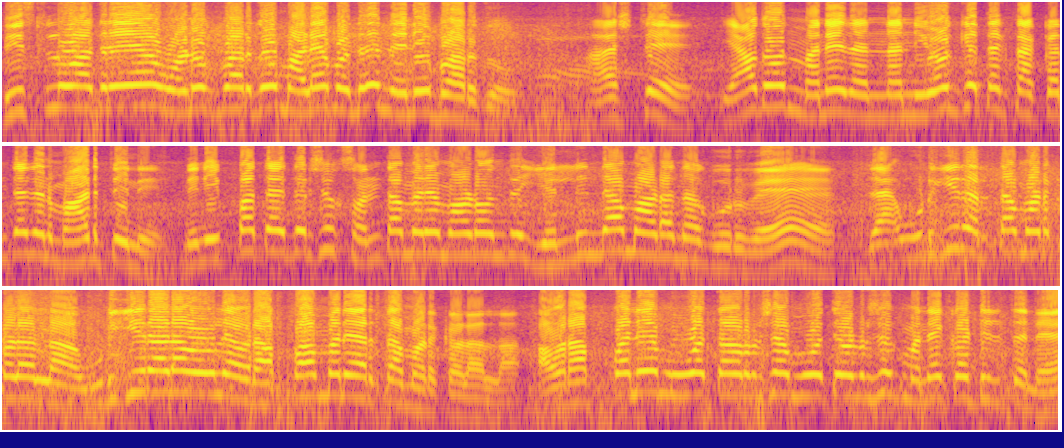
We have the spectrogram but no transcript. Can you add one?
ಬಿಸಿಲು ಆದ್ರೆ ಒಣಗಬಾರ್ದು, ಮಳೆ ಬಂದ್ರೆ ನೆನಿಬಾರ್ದು. ಅಷ್ಟೇ, ಯಾವುದೋ ಒಂದು ಮನೆ ನನ್ನ ನನ್ನ ಯೋಗ್ಯತೆಗೆ ತಕ್ಕಂತೆ ನಾನು ಮಾಡ್ತೀನಿ. ನೀನು ಇಪ್ಪತ್ತೈದು ವರ್ಷಕ್ಕೆ ಸ್ವಂತ ಮನೆ ಮಾಡು ಅಂದ್ರೆ ಎಲ್ಲಿಂದ ಮಾಡೋಣ ಗುರುವೆ? ಹುಡುಗಿರು ಅರ್ಥ ಮಾಡ್ಕೊಳಲ್ಲ. ಹುಡುಗಿರಾಡ ಹೋಗ್ಲಿ, ಅವ್ರ ಅಪ್ಪ ಅಮ್ಮನೇ ಅರ್ಥ ಮಾಡ್ಕೊಳಲ್ಲ. ಅವ್ರ ಅಪ್ಪನೇ ಮೂವತ್ತಾರು ವರ್ಷ, ಮೂವತ್ತೇಳು ವರ್ಷಕ್ಕೆ ಮನೆ ಕಟ್ಟಿರ್ತಾನೆ.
